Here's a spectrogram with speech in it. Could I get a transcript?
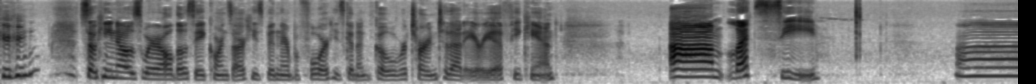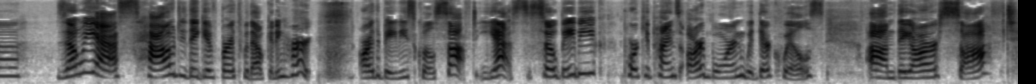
so he knows where all those acorns are. He's been there before. He's going to go return to that area if he can. Um, let's see. Uh, Zoe asks, how do they give birth without getting hurt? Are the baby's quills soft? Yes. So baby porcupines are born with their quills. Um, they are soft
